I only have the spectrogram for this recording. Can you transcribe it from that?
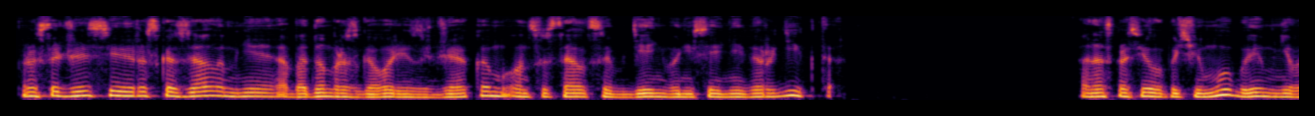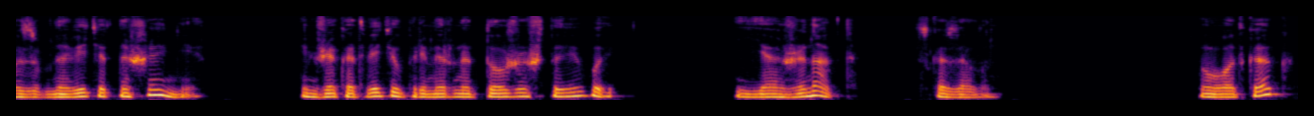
Просто Джесси рассказала мне об одном разговоре с Джеком, он состоялся в день вынесения вердикта. Она спросила, почему бы им не возобновить отношения. И Джек ответил примерно то же, что и вы. «Я женат», — сказал он. «Вот как?»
